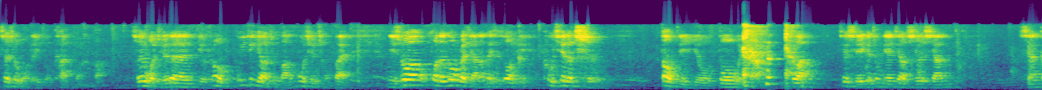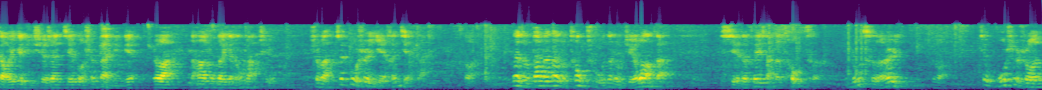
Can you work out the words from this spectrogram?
这是我的一种看法啊。所以我觉得有时候不一定要去盲目去崇拜。你说获得诺贝尔奖的那些作品，库切的尺。到底有多伟大，是吧？就写一个中年教师想想搞一个女学生，结果身败名裂，是吧？然后弄到一个农场去，是吧？这故事也很简单，是吧？那种当然那种痛楚、那种绝望感写的非常的透彻，如此而已，是吧？就不是说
